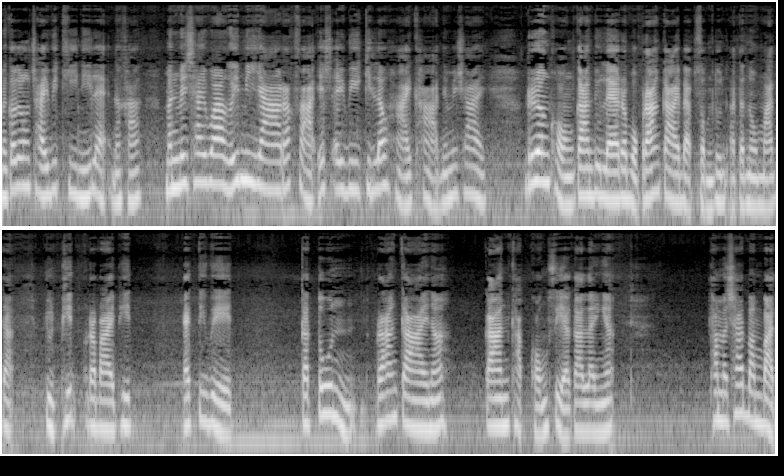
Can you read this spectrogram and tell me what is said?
มันก็ต้องใช้วิธีนี้แหละนะคะ มันไม่ใช่ว่าเฮ้ยมียารักษา HIV กินแล้วหายขาดเนี่ยไม่ใช่ เรื่องของการดูแลระบบร่างกายแบบสมดุลอัตโนมัติอะหยุดพิษ ระบายพิษ activate กระตุ้นร่างกายนะ การขับของเสียการอะไรเงี้ย ธรรมชาติบำบัด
